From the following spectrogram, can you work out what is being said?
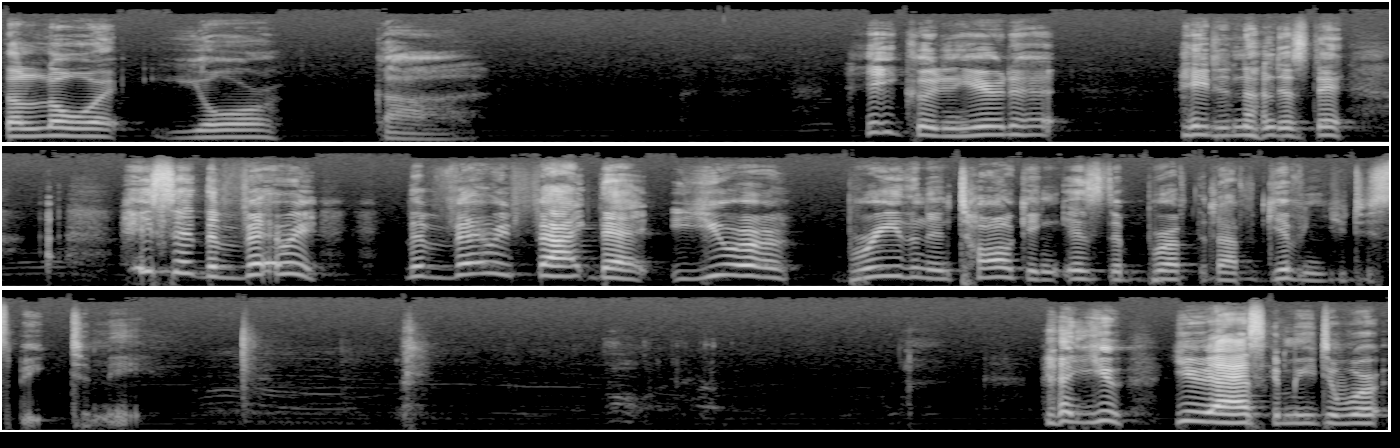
the Lord your God. He couldn't hear that. He didn't understand. He said the very the very fact that you're breathing and talking is the breath that I've given you to speak to me. you you asking me to work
